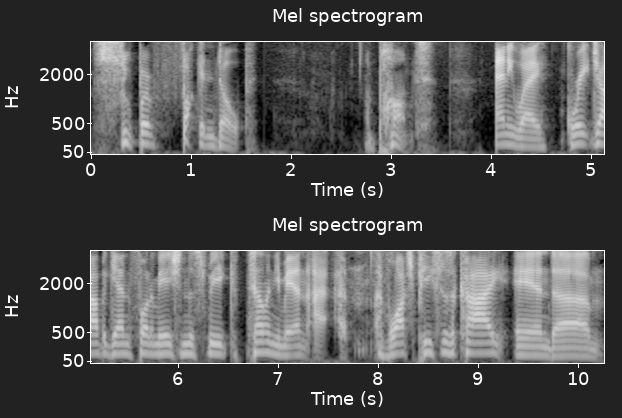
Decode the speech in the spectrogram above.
super fucking dope. I'm pumped. Anyway, great job again, Funimation this week. telling you, man, I, have watched pieces of Kai and um,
